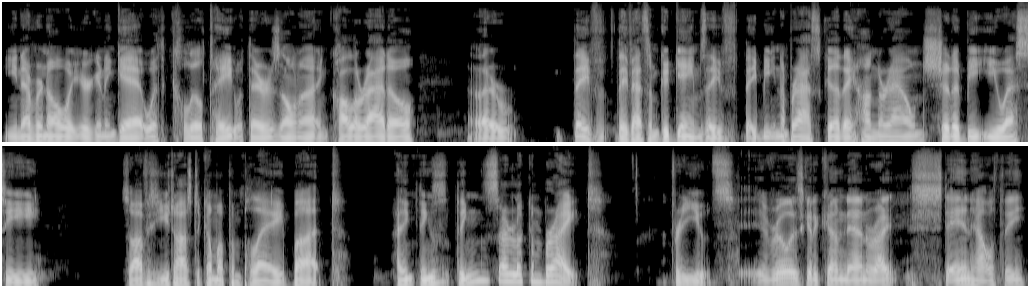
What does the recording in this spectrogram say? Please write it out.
You never know what you're gonna get with Khalil Tate with Arizona and Colorado. They're, they've they've had some good games. They've they beat Nebraska. They hung around. Should have beat USC. So obviously Utah has to come up and play, but I think things things are looking bright for Utes. It really is going to come down to right staying healthy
